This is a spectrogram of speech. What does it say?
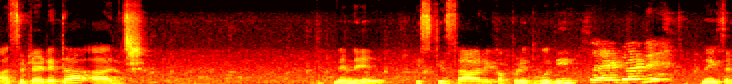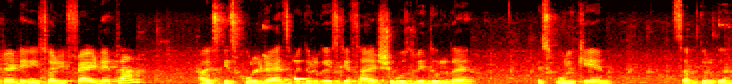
आज सैटरडे था आज मैंने इसके सारे कपड़े धो दी। सैटरडे नहीं सैटरडे नहीं सॉरी फ्राइडे था। और इसकी स्कूल ड्रेस भी धुल गई इसके सारे शूज़ भी धुल गए। स्कूल के सब धुल गए।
